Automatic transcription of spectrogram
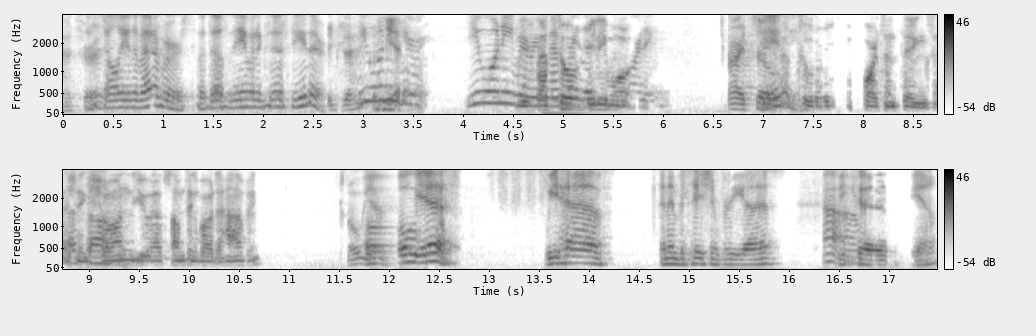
That's right. It's only in the metaverse. That doesn't even exist either. Exactly. You won't Yeah. even you won't even remember this really in the more- morning. All right. So, Jeez. Got two important things. I That's think all. Sean, you have something about the halving. oh, oh yeah. Oh, oh yes, we have an invitation for you guys Uh-oh. because Yeah.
